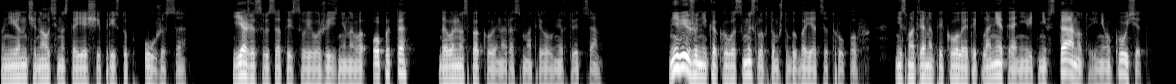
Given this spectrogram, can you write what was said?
у нее начинался настоящий приступ ужаса. Я же с высоты своего жизненного опыта довольно спокойно рассматривал мертвеца. Не вижу никакого смысла в том, чтобы бояться трупов. Несмотря на приколы этой планеты, они ведь не встанут и не укусят.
